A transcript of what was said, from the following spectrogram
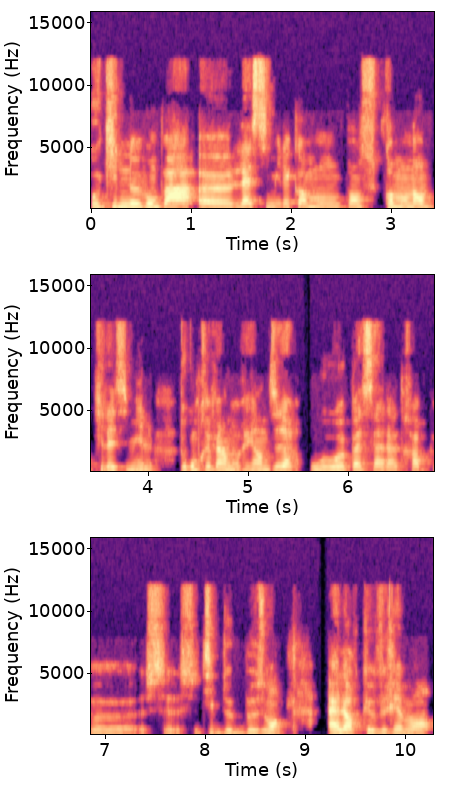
ou qu'ils ne vont pas euh, l'assimiler comme on pense, comme on a envie qu'ils l'assimilent. Donc on préfère ne rien dire ou euh, passer à la trappe euh, ce, type de besoin. Alors que vraiment,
